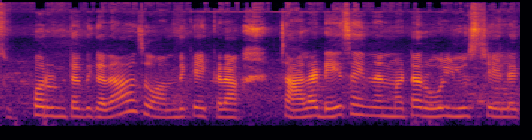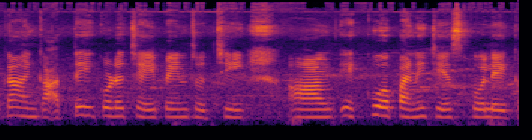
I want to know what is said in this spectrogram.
సూపర్ ఉంటుంది కదా సో అందుకే ఇక్కడ చాలా డేస్ అయిందనమాట రోల్ యూస్ చేయలేక ఇంకా అత్తయ్య కూడా చేయి పెయిన్స్ వచ్చి ఎక్కువ పని చేసుకోలేక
